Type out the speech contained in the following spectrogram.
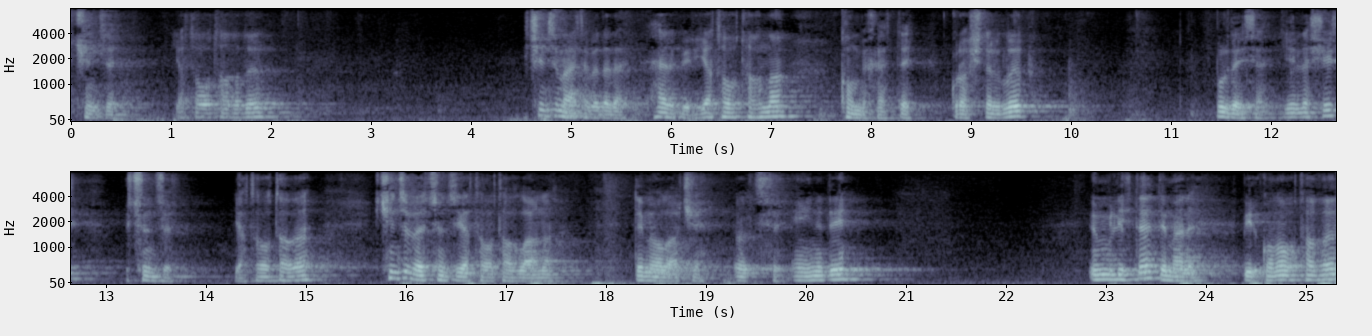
ikinci yataq otağıdır. İkinci mərtəbədə də hər bir yataq otağına kombi xətti quraşdırılıb. Burada isə yerləşir üçüncü yataq otağı. İkinci və üçüncü yataq otaqlarının demək olar ki, ölçüsü eynidir. Ümumilikdə deməli bir qonaq otağı,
